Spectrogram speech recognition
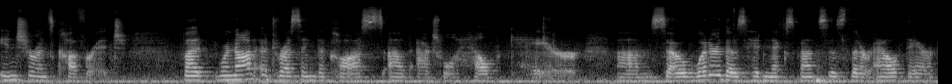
insurance coverage but we're not addressing the costs of actual health care. Um, so, what are those hidden expenses that are out there?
